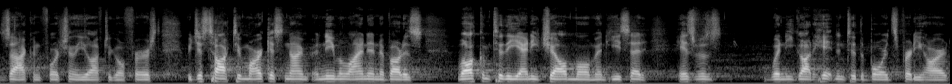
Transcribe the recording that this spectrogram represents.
Zach, unfortunately, you'll have to go first. We just talked to Markus Niemelainen about his welcome to the NHL moment. He said his was when he got hit into the boards pretty hard.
